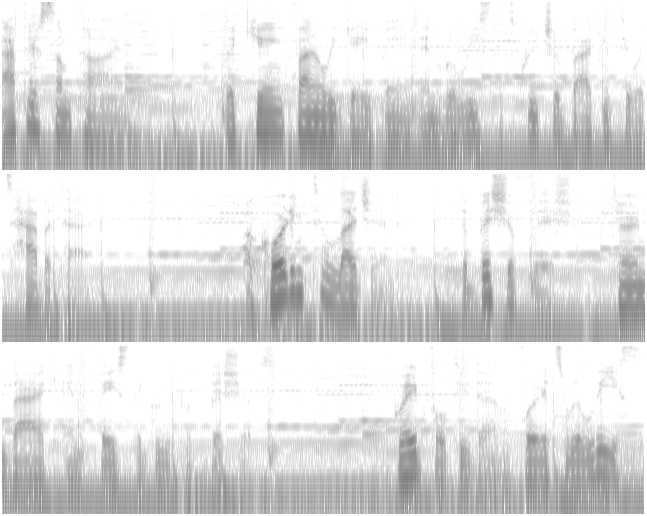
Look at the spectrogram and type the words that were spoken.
After some time, the king finally gave in and released this creature back into its habitat. According to legend, the bishop fish turned back and faced the group of bishops. Grateful to them for its release,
